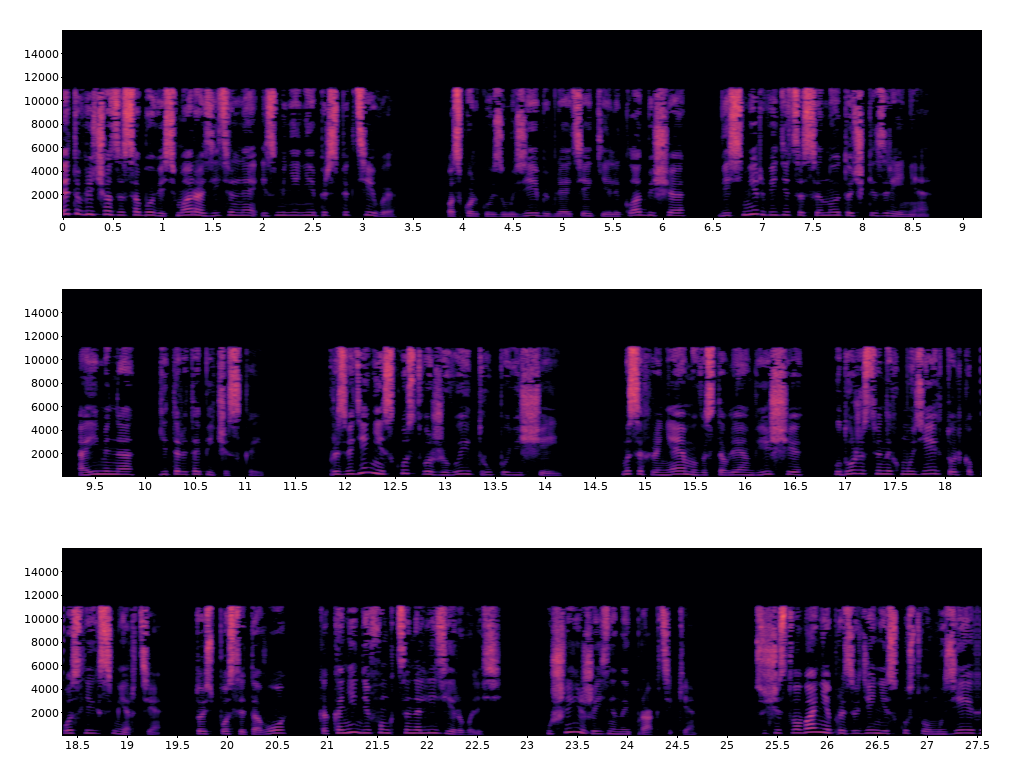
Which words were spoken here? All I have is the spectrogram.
Это влечет за собой весьма разительное изменение перспективы, поскольку из музея, библиотеки или кладбища весь мир видится с иной точки зрения, а именно гетеротопической. Произведения искусства – живые трупы вещей, мы сохраняем и выставляем вещи в художественных музеях только после их смерти, то есть после того, как они дефункционализировались, ушли из жизненной практики. Существование произведений искусства в музеях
